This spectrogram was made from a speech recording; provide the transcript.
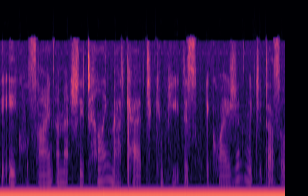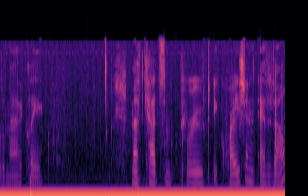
the equal sign, I'm actually telling MathCAD to compute this equation, which it does automatically. MathCAD's improved equation editor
